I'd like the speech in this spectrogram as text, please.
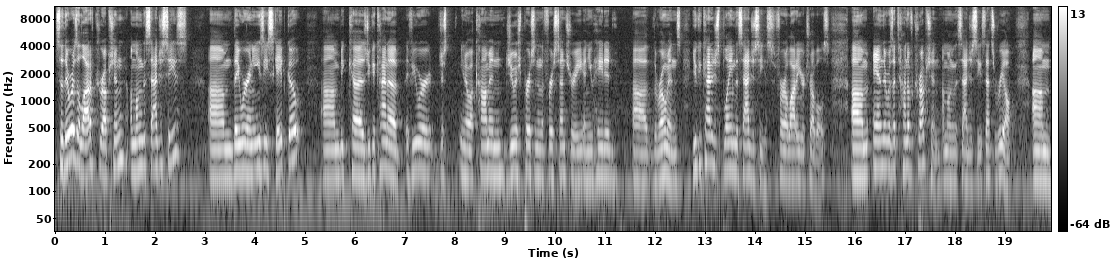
So there was a lot of corruption among the Sadducees. Um, they were an easy scapegoat um, because you could kind of, if you were just you know a common Jewish person in the first century and you hated uh, the Romans, you could kind of just blame the Sadducees for a lot of your troubles. Um, and there was a ton of corruption among the Sadducees. That's real. Um,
